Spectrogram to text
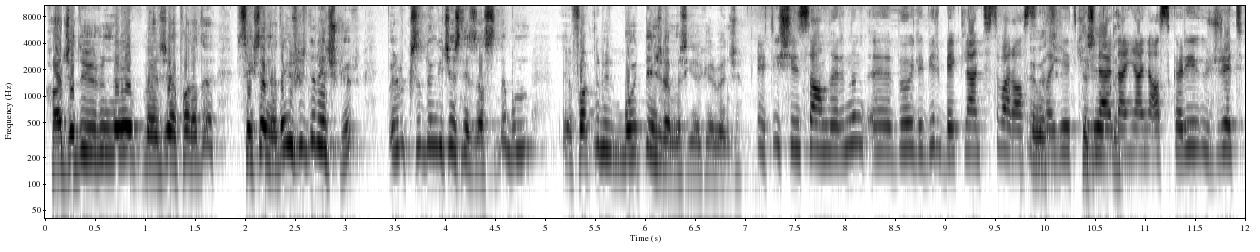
harcadığı ürünlere vereceği para da 80 liradan 140 liraya çıkıyor. Böyle bir kısa döngü içerisindeyiz aslında. Bunun farklı bir boyutta incelenmesi gerekiyor bence. Evet iş insanlarının e, böyle bir beklentisi var aslında Evet, yetkililerden kesinlikle. yani asgari ücret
